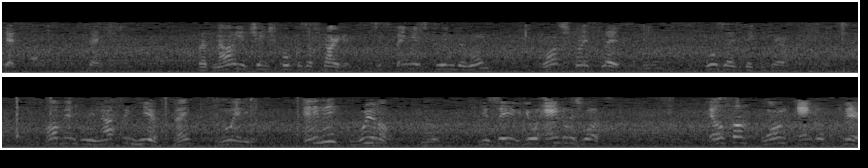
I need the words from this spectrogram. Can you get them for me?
Yes. Exactly. But now you change focus of target. Six fingers clearing the room. One less. Bullseye is taken care of. Obviously nothing here, right? No enemy. Enemy? We know. You say your angle is what? Alpha, one angle clear.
